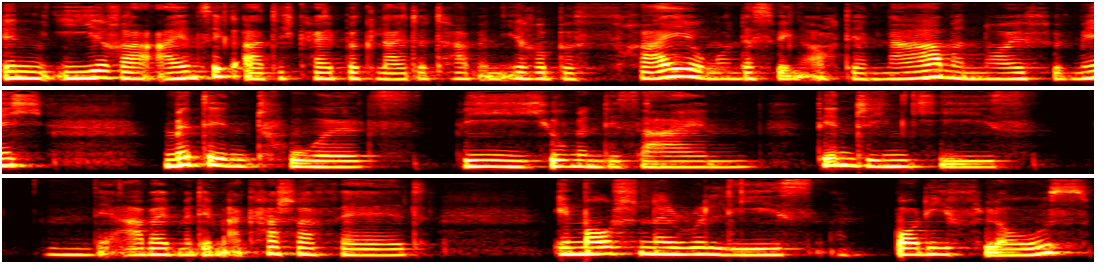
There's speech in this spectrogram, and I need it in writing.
in ihrer Einzigartigkeit begleitet habe, in ihrer Befreiung und deswegen auch der Name neu für mich mit den Tools wie Human Design, den Gene Keys, der Arbeit mit dem Akasha-Feld, Emotional Release, Body Flows.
